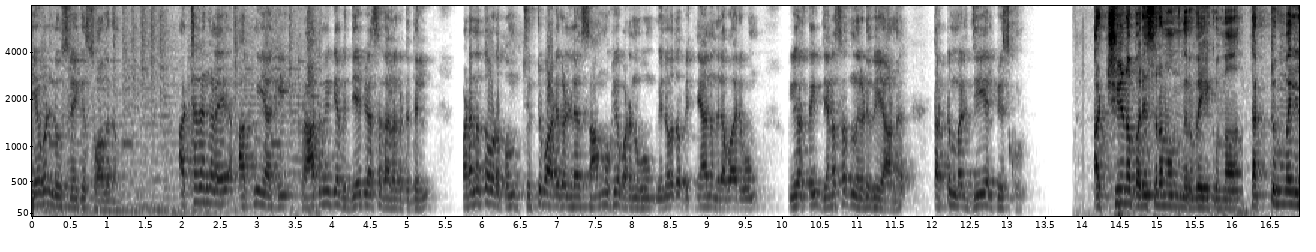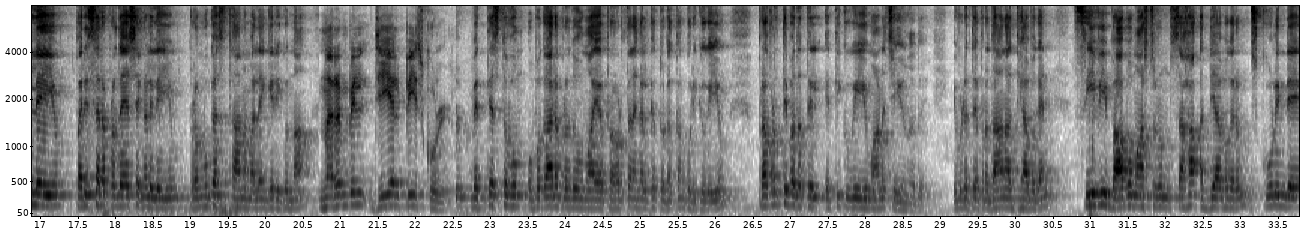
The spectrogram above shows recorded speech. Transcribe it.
A1 ന്യൂസിലേക്ക് സ്വാഗതം. അക്ഷരങ്ങളെ അഗ്നിയാക്കി പ്രാഥമിക വിദ്യാഭ്യാസ കാലഘട്ടത്തിൽ പഠനത്തോടൊപ്പം ചുറ്റുപാടുകളിലെ സാമൂഹ്യ പഠനവും വിനോദ വിജ്ഞാന നിലവാരവും ഉയർത്തി ജനശ്രദ്ധ നേടുകയാണ് Thattummal G L P school. അക്ഷീണ പരിശ്രമം നിർവഹിക്കുന്ന തട്ടുമ്മലിലെയും പരിസര പ്രദേശങ്ങളിലെയും പ്രമുഖ സ്ഥാനം അലങ്കരിക്കുന്ന Narambil G L P school. വ്യത്യസ്തവും ഉപകാരപ്രദവുമായ പ്രവർത്തനങ്ങൾക്ക് തുടക്കം കുറിക്കുകയും പ്രവൃത്തിപഥത്തിൽ എത്തിക്കുകയുമാണ് ചെയ്യുന്നത്. ഇവിടുത്തെ പ്രധാന അധ്യാപകൻ സി വി ബാബു മാസ്റ്ററും സഹ അധ്യാപകരും സ്കൂളിന്റെ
